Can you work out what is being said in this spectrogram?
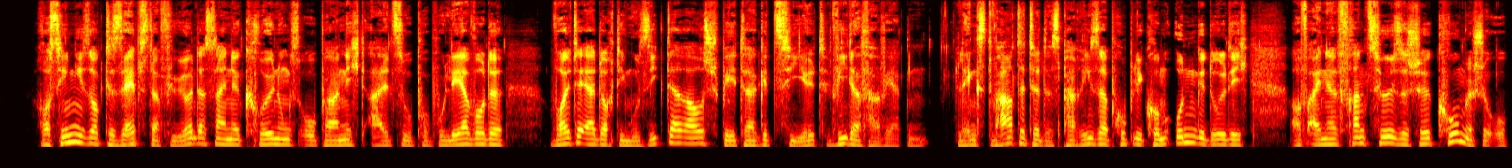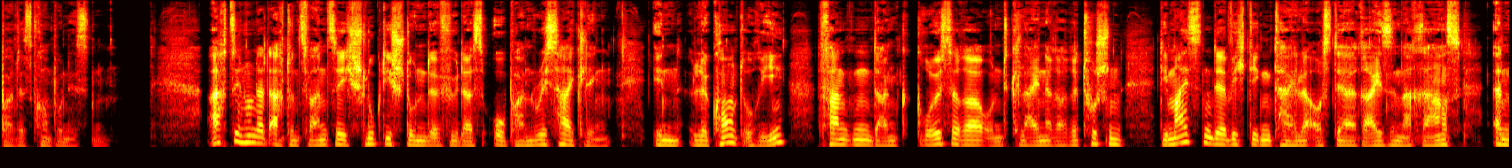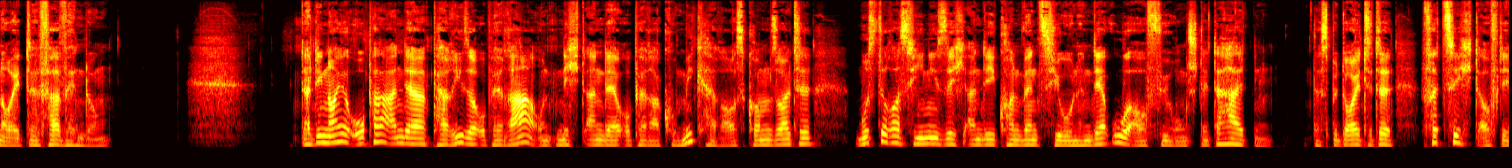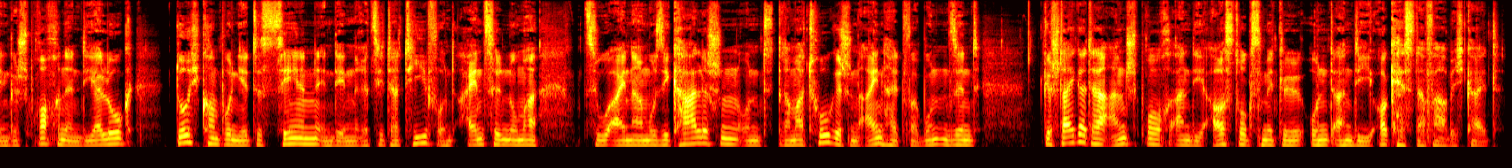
Rossini sorgte selbst dafür, dass seine Krönungsoper nicht allzu populär wurde, wollte er doch die Musik daraus später gezielt wiederverwerten. Längst wartete das Pariser Publikum ungeduldig auf eine französische komische Oper des Komponisten. 1828 schlug die Stunde für das Opernrecycling. In Le Conte Uri fanden dank größerer und kleinerer Retuschen die meisten der wichtigen Teile aus der Reise nach Reims erneute Verwendung. Da die neue Oper an der Pariser Opera und nicht an der Opera Comique herauskommen sollte, musste Rossini sich an die Konventionen der Uraufführungsstätte halten. Das bedeutete Verzicht auf den gesprochenen Dialog, durchkomponierte Szenen, in denen Rezitativ und Einzelnummer zu einer musikalischen und dramaturgischen Einheit verbunden sind, gesteigerter Anspruch an die Ausdrucksmittel und an die Orchesterfarbigkeit.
